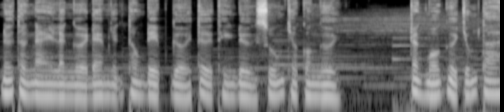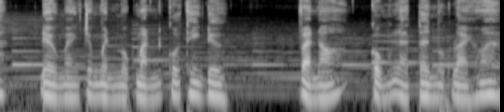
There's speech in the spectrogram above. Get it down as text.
Nữ thần này là người đem những thông điệp gửi từ thiên đường xuống cho con người, rằng mỗi người chúng ta đều mang trong mình một mảnh của thiên đường, và nó cũng là tên một loài hoa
